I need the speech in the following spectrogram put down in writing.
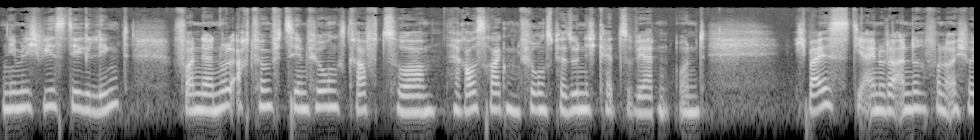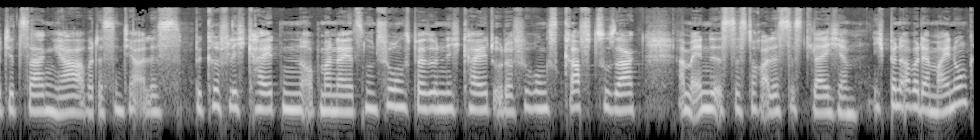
nämlich wie es dir gelingt, von der 0815 Führungskraft zur herausragenden Führungspersönlichkeit zu werden. Und ich weiß, die ein oder andere von euch wird jetzt sagen, ja, aber das sind ja alles Begrifflichkeiten, ob man da jetzt nun Führungspersönlichkeit oder Führungskraft zu sagt. Am Ende ist das doch alles das Gleiche. Ich bin aber der Meinung,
